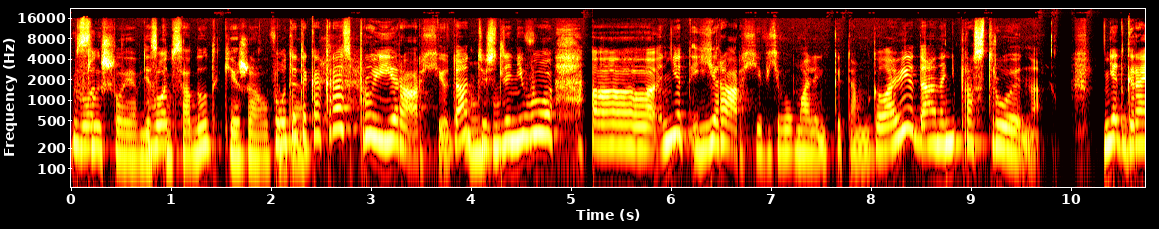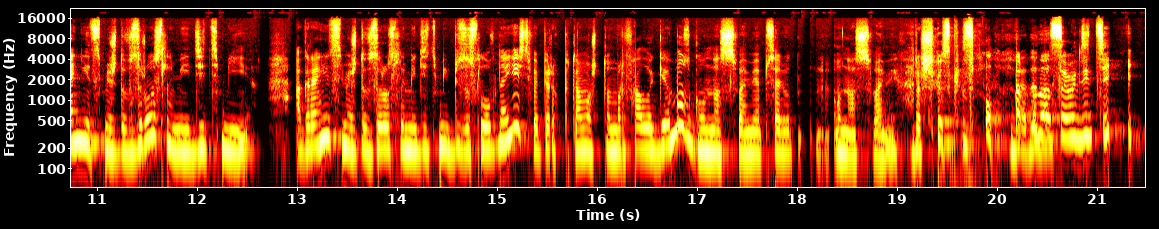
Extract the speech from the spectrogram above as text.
Ну, вот. Слышала я в детском вот. саду такие жалобы. Вот да. это как раз про иерархию, да, угу. то есть для него э, нет иерархии в его маленькой там голове, да, она не простроена. Нет границ между взрослыми и детьми. А границы между взрослыми и детьми, безусловно, есть. Во-первых, потому что морфология мозга у нас с вами абсолютно... У нас с вами, хорошо сказала. Да, да, у нас и у детей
